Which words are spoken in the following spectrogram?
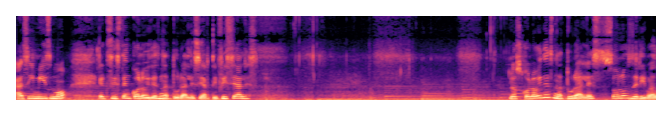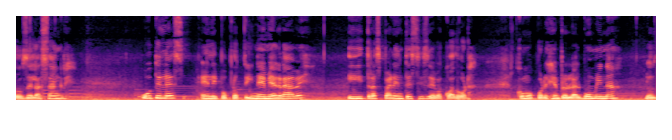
Asimismo, existen coloides naturales y artificiales. Los coloides naturales son los derivados de la sangre, útiles en la hipoproteinemia grave y transparéntesis evacuadora, como por ejemplo la albúmina, los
